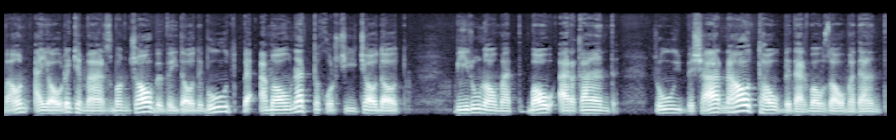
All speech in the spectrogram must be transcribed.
و آن ایاره که مرزبان شاه به وی داده بود به امانت به خورشید داد. بیرون آمد با ارغند. روی به شهر نهاد تا به دروازه آمدند.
